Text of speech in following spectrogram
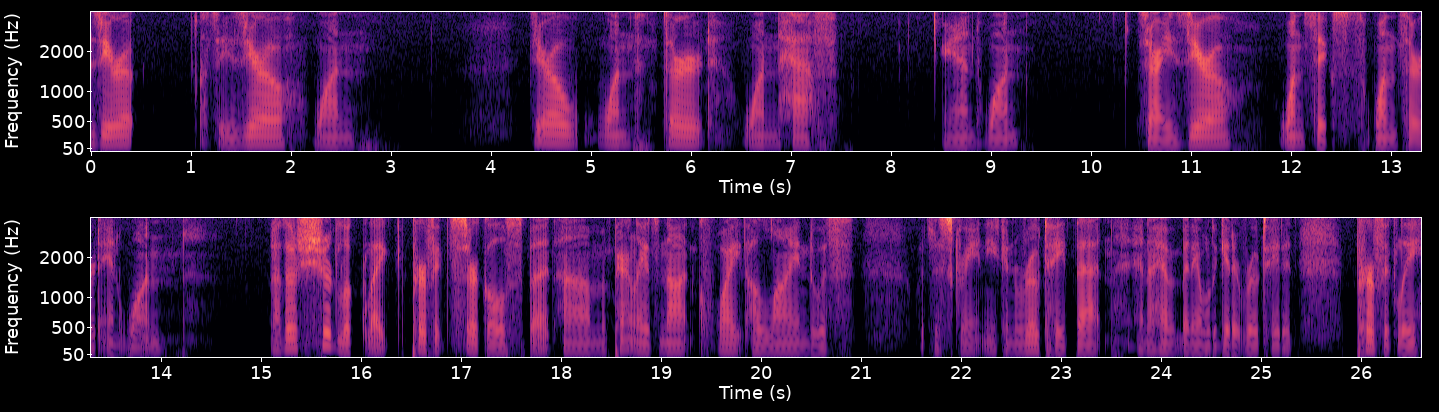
zero, let's see, zero, one, zero, one third, one half, and one. Sorry, zero, one sixth, one third, and one. Now those should look like perfect circles, but um, apparently it's not quite aligned with with the screen. You can rotate that, and I haven't been able to get it rotated perfectly,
